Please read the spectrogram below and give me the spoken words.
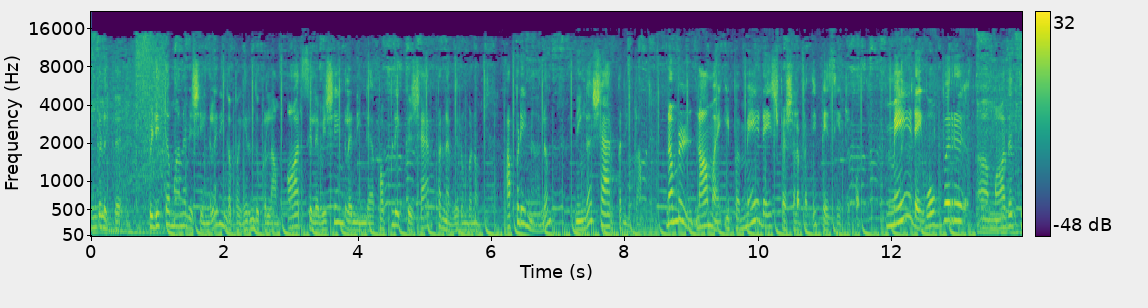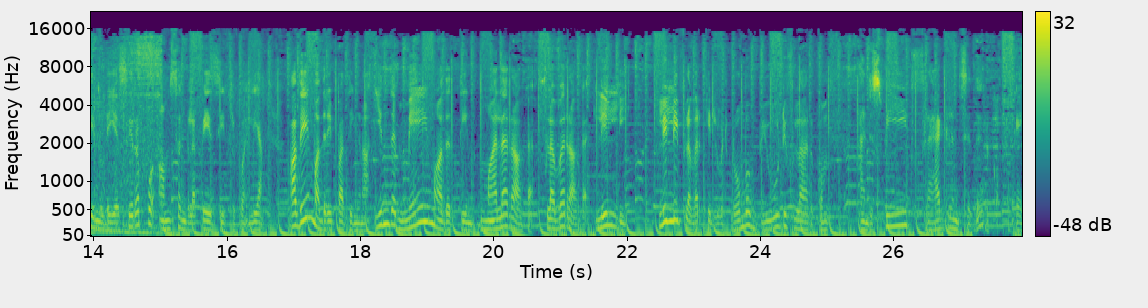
உங்களுக்கு பிடித்தமான விஷயங்களை நீங்கள் பகிர்ந்து கொள்ளலாம் ஆர் சில விஷயங்களை நீங்கள் பப்ளிக்கு ஷேர் பண்ண விரும்பணும். அப்படின்னாலும் நீங்கள் ஷேர் பண்ணிக்கலாம். நம்ம நாம இப்போ மேடை ஸ்பெஷலை பற்றி பேசிகிட்டு இருக்கோம். மேடை ஒவ்வொரு மாதத்தினுடைய சிறப்பு அம்சங்களை பேசிகிட்டு இருக்கோம் இல்லையா? அதே மாதிரி பார்த்தீங்கன்னா இந்த மே மாதத்தின் மலராக ஃப்ளவராக லில்லி லில்லி ஃப்ளவர் கேள்விப்பட்டு ரொம்ப பியூட்டிஃபுல்லாக இருக்கும். அண்ட் ஸ்வீட் ஃப்ராக்ரன்ஸ் இது இருக்கும் ஓகே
